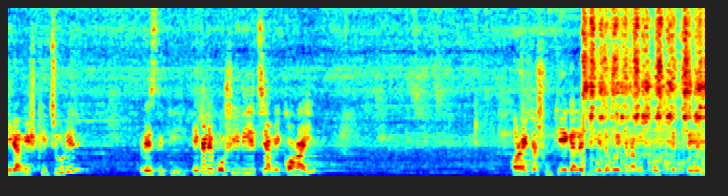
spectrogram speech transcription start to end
নিরামিষ খিচুড়ির রেসিপি এখানে বসিয়ে দিয়েছি আমি কড়াই। কড়াইটা শুকিয়ে গেলে দিয়ে দেবো এখানে আমি সর্ষের তেল।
